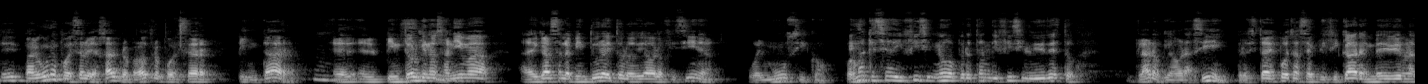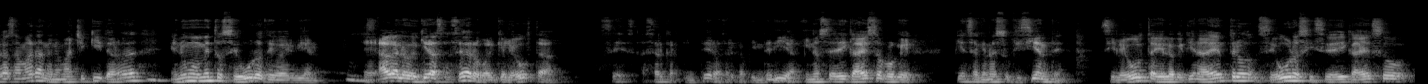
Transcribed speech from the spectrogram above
Sí, para algunos puede ser viajar, pero para otros puede ser pintar. Mm. El, el pintor que Sí. nos anima a dedicarse a la pintura y todos los días va a la oficina. O el músico. Por más que sea difícil, no, pero es tan difícil vivir de esto. Claro que ahora sí, pero si está dispuesto a sacrificar en vez de vivir en una casa más grande, una más chiquita, ¿no? en un momento seguro te va a ir bien. Eh, haga lo que quieras hacer o el que le gusta, hacer carpintero, hacer carpintería. Y no se dedica a eso porque piensa que no es suficiente. Si le gusta y es lo que tiene adentro, seguro si se dedica a eso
